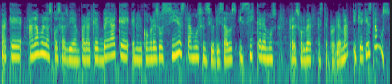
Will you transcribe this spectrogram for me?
para que hagamos las cosas bien, para que vea que en el Congreso sí estamos sensibilizados y sí queremos resolver este problema y que aquí estamos.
